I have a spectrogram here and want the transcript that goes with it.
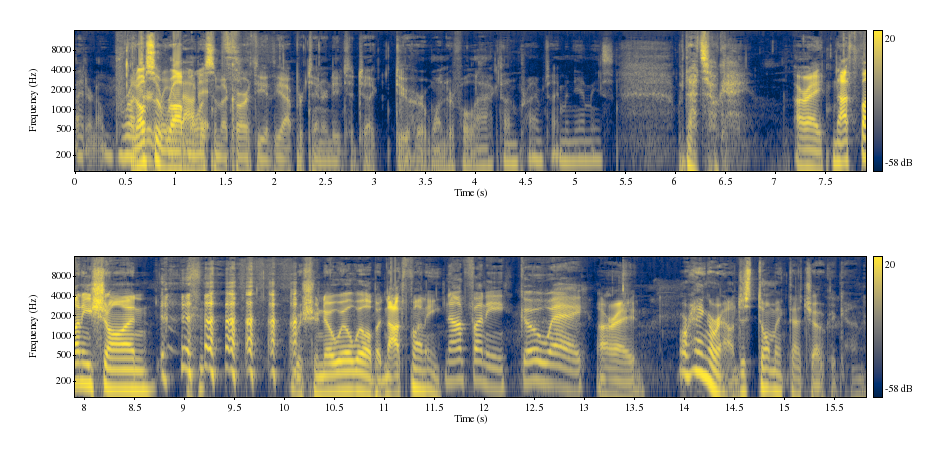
I don't know. It also brotherly robbed Melissa it. McCarthy of the opportunity to like, do her wonderful act on primetime in the Emmys. But that's okay. All right. Not funny, Sean. Wish you no ill will, but not funny. Not funny. Go away. All right. Or hang around. Just don't make that joke again.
